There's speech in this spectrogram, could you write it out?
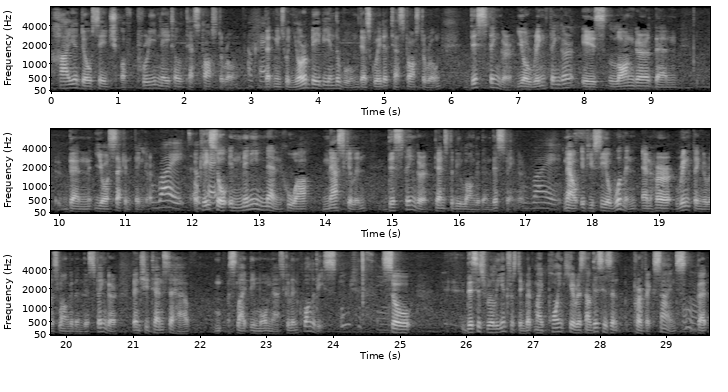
higher dosage of prenatal testosterone, Okay. that means when you're a baby in the womb, there's greater testosterone. This finger, your ring finger, is longer than than your second finger. Right. Okay, so in many men who are masculine, this finger tends to be longer than this finger. Right. Now, if you see a woman and her ring finger is longer than this finger, then she tends to have slightly more masculine qualities. Interesting. So, this is really interesting. But my point here is now this isn't perfect science, hmm. but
